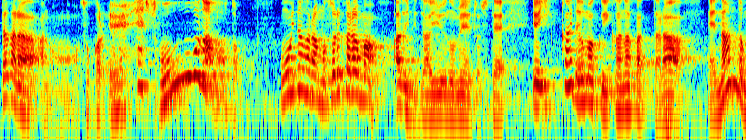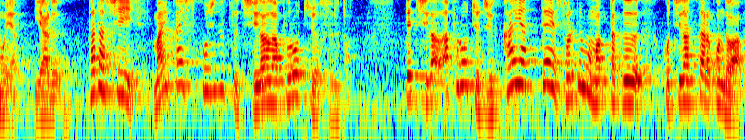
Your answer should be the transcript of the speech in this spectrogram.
だからあのそこから「えー、そうなの?」と。思いながらもそれからまあある意味座右の銘としていや1回でうまくいかなかったらえ何度もやる。ただし毎回少しずつ違うアプローチをすると。で違うアプローチを10回やってそれでも全くこう違ったら今度は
